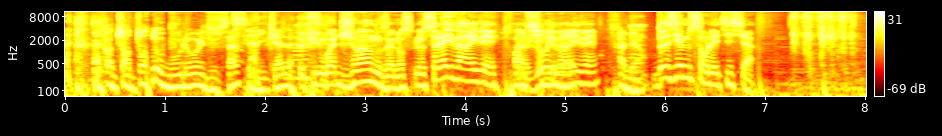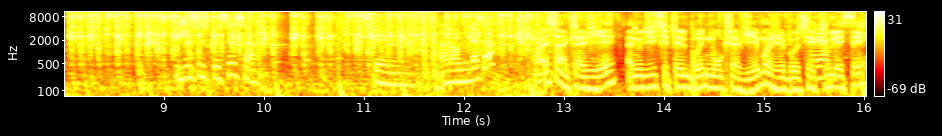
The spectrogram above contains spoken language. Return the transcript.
Quand tu retournes au boulot et tout ça, c'est nickel. Depuis le mois de juin, on nous annonce le soleil va arriver. Un 36 jour, il va degrés. arriver. Très bien. Deuxième son, Laetitia. Je sais ce que c'est ça. C'est un ordinateur? Ouais, c'est un clavier. Elle nous dit c'était le bruit de mon clavier. Moi, j'ai bossé Elle a tout l'été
